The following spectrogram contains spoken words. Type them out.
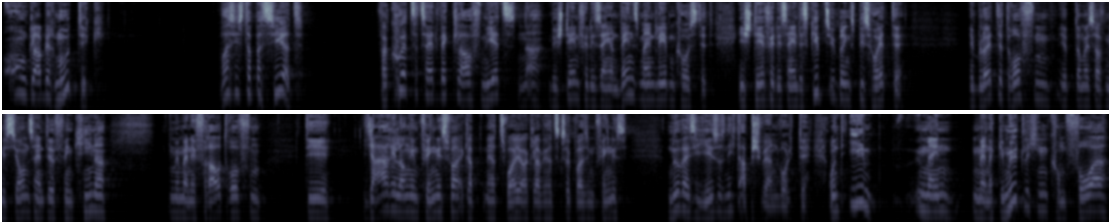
Unglaublich mutig. Was ist da passiert? Vor kurzer Zeit weglaufen, jetzt, na, wir stehen für das ein. Und wenn es mein Leben kostet, ich stehe für das ein. Das gibt's übrigens bis heute. Ich habe Leute getroffen, ich habe damals auf Mission sein dürfen in China, ich habe meine Frau getroffen, die jahrelang im Gefängnis war. Ich glaube, ja, zwei Jahre, glaube ich, hat es gesagt, war sie im Gefängnis. Nur weil sie Jesus nicht abschwören wollte. Und ich, in, mein, in meiner gemütlichen Komfort,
